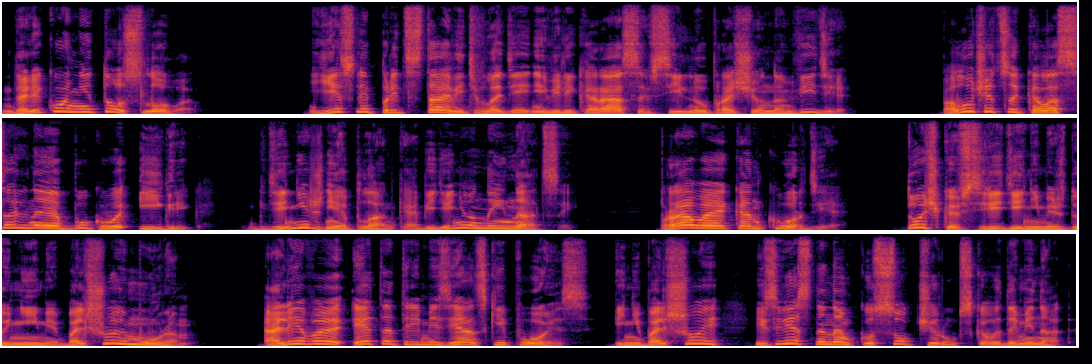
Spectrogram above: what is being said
Далеко не то слово. Если представить владение великорасы в сильно упрощенном виде, Получится колоссальная буква Y, где нижняя планка объединенной наций, правая Конкордия, точка в середине между ними большой Муром, а левая это Тремезианский пояс, и небольшой, известный нам кусок чирукского домината.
